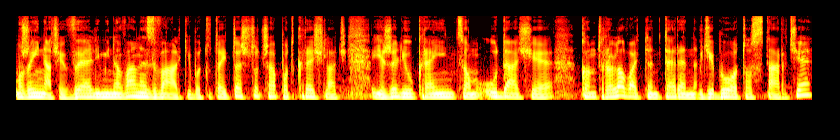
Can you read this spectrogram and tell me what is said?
Może inaczej, wyeliminowane z walki, bo tutaj też to trzeba podkreślać. Jeżeli Ukraińcom uda się kontrolować ten teren, gdzie było to starcie,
